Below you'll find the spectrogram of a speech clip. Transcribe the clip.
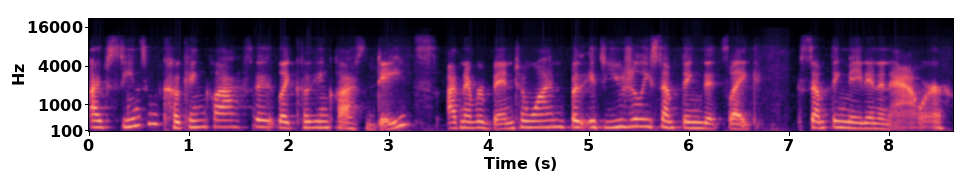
I've seen some cooking classes, like cooking class dates. I've never been to one, but it's usually something that's like something made in an hour,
